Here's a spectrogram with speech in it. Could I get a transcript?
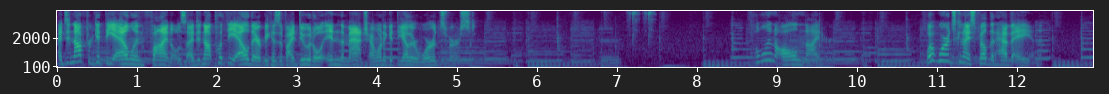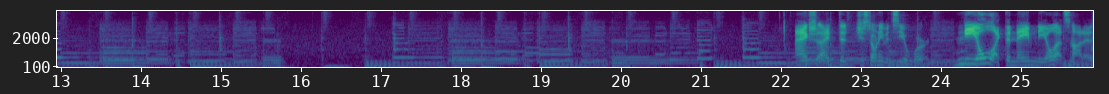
I did not forget the L in finals. I did not put the L there because if I do, it'll end the match. I want to get the other words first. Pull an all-nighter. What words can I spell that have A in it? I actually, I did, just don't even see a word. Neil, like the name Neil, that's not it.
